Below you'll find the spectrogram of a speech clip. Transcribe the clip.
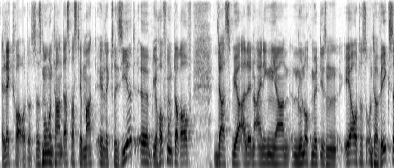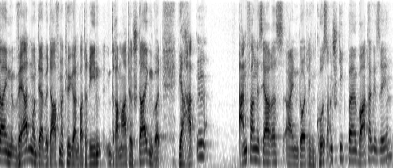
Elektroautos. Das ist momentan das, was den Markt elektrisiert. Äh, die Hoffnung darauf, dass wir alle in einigen Jahren nur noch mit diesen E-Autos unterwegs sein werden und der Bedarf natürlich an Batterien dramatisch steigen wird. Wir hatten Anfang des Jahres einen deutlichen Kursanstieg bei Warta gesehen.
